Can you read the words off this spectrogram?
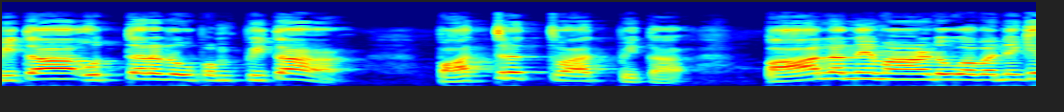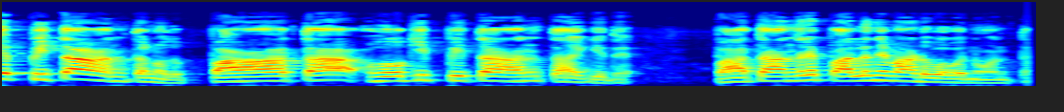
ಪಿತಾ ಉತ್ತರ ರೂಪಂ, ಪಿತಾ ಪಾತ್ರತ್ವಾತ್ ಪಿತಾ, ಪಾಲನೆ ಮಾಡುವವನಿಗೆ ಪಿತಾ ಅಂತನೋದು. ಪಾತ ಹೋಗಿ ಪಿತಾ ಅಂತಾಗಿದೆ. ಪಾತ ಅಂದರೆ ಪಾಲನೆ ಮಾಡುವವನು ಅಂತ.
